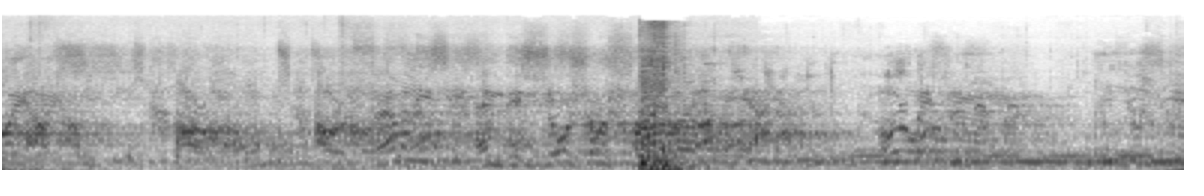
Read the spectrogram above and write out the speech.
Destroy our cities, our homes, our families, and the social fiber of Yaran. Always remember, if you see a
